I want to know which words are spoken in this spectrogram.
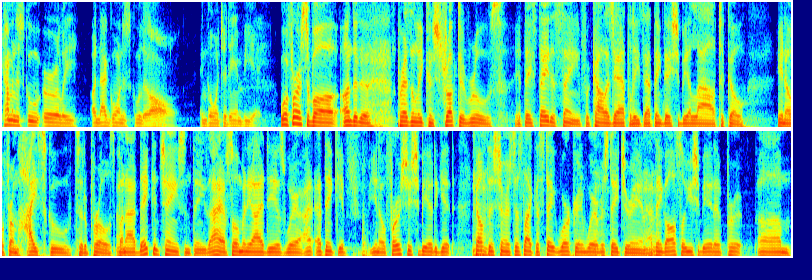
coming to school early or not going to school at all and going to the NBA. Well, first of all, under the presently constructed rules, if they stay the same for college athletes, I think they should be allowed to go, you know, from high school to the pros. But mm-hmm. I, they can change some things. I have so many ideas where I, I think if, you know, first you should be able to get mm-hmm. health insurance just like a state worker in wherever mm-hmm. state you're in. I think also you should be able to, per, um,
